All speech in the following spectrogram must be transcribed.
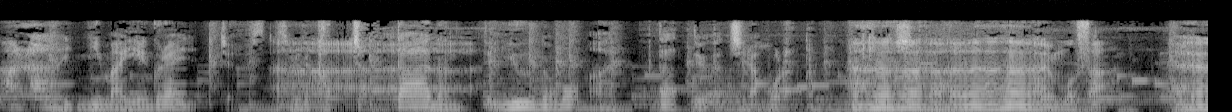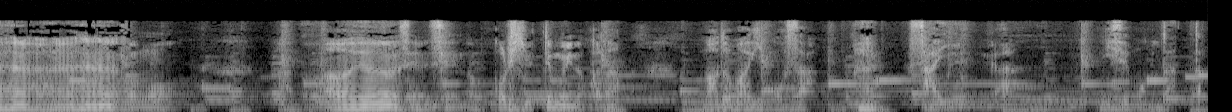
あら、2万円ぐらいじゃないですか。それで買っちゃったなんていうのもあったっていうか、ちらほらと。もうさ、もう、あの、あや先生の、これ言ってもいいのかな窓マギもさ、はい。サインが偽物だったっ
